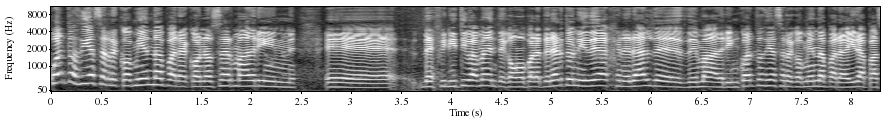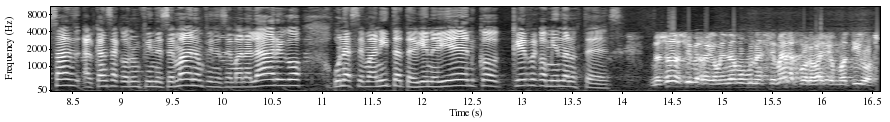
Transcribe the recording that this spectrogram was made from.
¿Cuántos días se recomienda para conocer Madryn eh, definitivamente? Como para tenerte una idea general de, de Madryn. ¿Cuántos días se recomienda para ir a pasar? ¿Alcanza con un fin de semana, un fin de semana largo? ¿Una semanita te viene bien? Co- ¿Qué recomiendan ustedes? Nosotros siempre recomendamos una semana por varios motivos.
